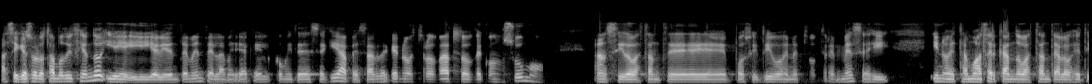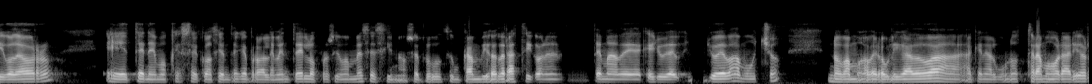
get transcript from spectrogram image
Así que eso lo estamos diciendo y, y, evidentemente en la medida que el comité de sequía, a pesar de que nuestros datos de consumo han sido bastante positivos en estos tres meses y, nos estamos acercando bastante al objetivo de ahorro. Eh, tenemos que ser conscientes que probablemente en los próximos meses, si no se produce un cambio drástico en el tema de que llueva, mucho, nos vamos a ver obligados a, que en algunos tramos horarios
